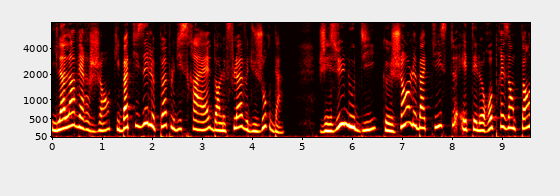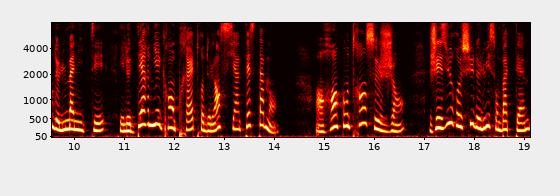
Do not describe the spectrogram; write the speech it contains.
il alla vers Jean qui baptisait le peuple d'Israël dans le fleuve du Jourdain. Jésus nous dit que Jean le Baptiste était le représentant de l'humanité et le dernier grand prêtre de l'Ancien Testament. En rencontrant ce Jean, Jésus reçut de lui son baptême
